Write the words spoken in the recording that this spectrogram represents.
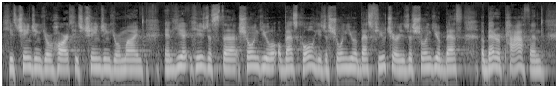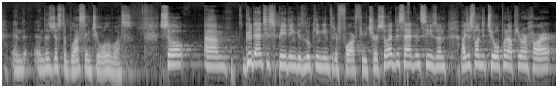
He's changing your heart, He's changing your mind, and he, He's just uh, showing you a best goal. He's just showing you a best future. He's just showing you a best, a better path, and and and this is just a blessing to all of us. So um, good anticipating is looking into the far future. So at this Advent season, I just wanted to open up your heart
